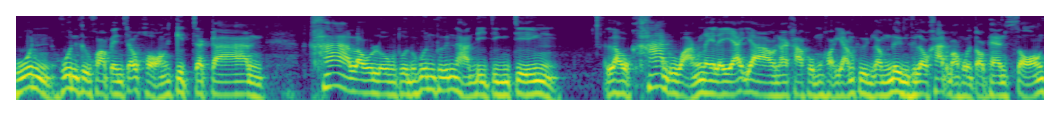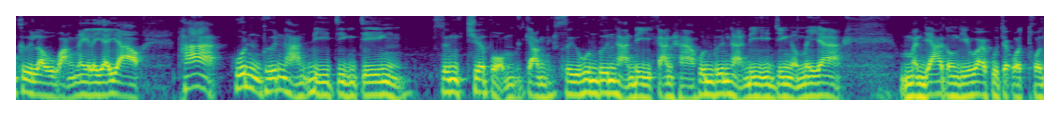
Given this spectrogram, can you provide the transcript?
หุ้น หุ้นคือความเป็นเจ้าของกิจการ ค่าเราลงทุนหุ้นพื้นฐานดีจริง ๆ เราคาดหวังในระยะยาวนะครับผมขอย้ำคือลำหนึ่งคือเราคาดหวังผลตอบแทน 2 คือเราหวังในระยะยาว ถ้าหุ้นพื้นฐานดีจริง ๆ ซึ่งเชื่อผมการซื้อหุ้นพื้นฐานดี การหาหุ้นพื้นฐานดีจริงๆอะไม่ยาก มันยากตรงที่ว่ากูจะอดทน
